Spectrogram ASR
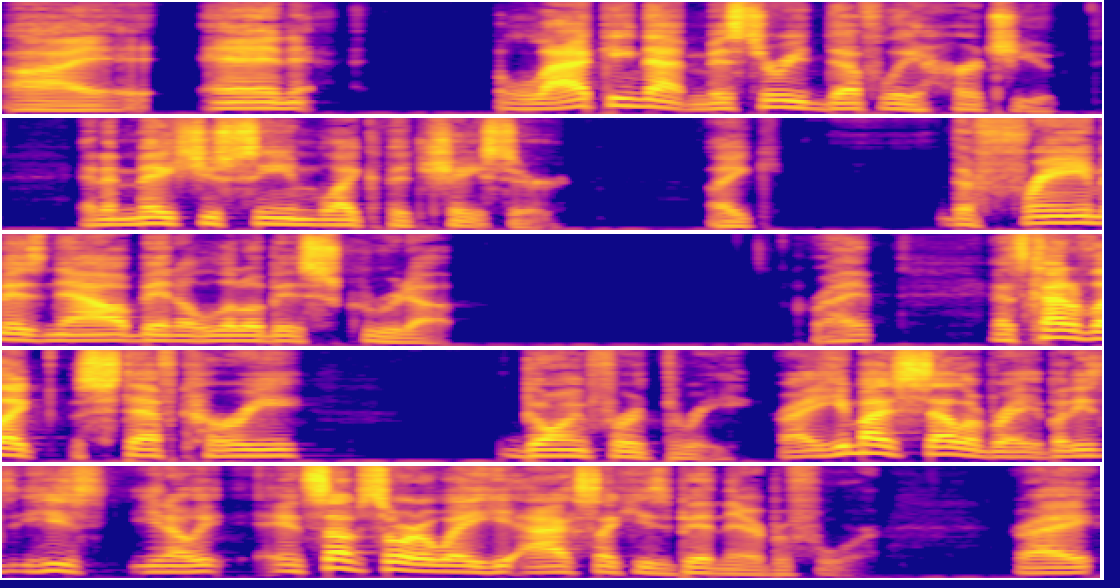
Uh, and lacking that mystery definitely hurts you and it makes you seem like the chaser. Like the frame has now been a little bit screwed up, right? It's kind of like Steph Curry going for a three, right? He might celebrate, but he's he's you know in some sort of way he acts like he's been there before, right?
